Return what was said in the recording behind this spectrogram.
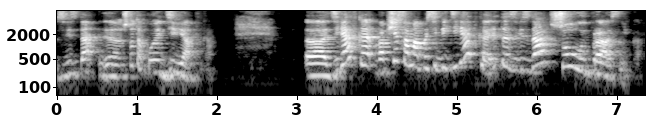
звезда э, что такое девятка? Девятка вообще сама по себе девятка это звезда шоу и праздников.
